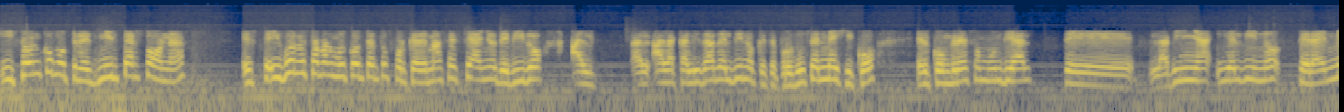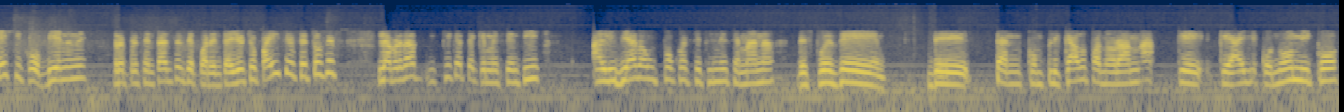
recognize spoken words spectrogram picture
y son como tres mil personas este y bueno estaban muy contentos porque además este año debido al, a la calidad del vino que se produce en México el Congreso Mundial de la viña y el vino será en México vienen representantes de 48 países entonces la verdad fíjate que me sentí aliviada un poco este fin de semana después de, de tan complicado panorama que, que hay económico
